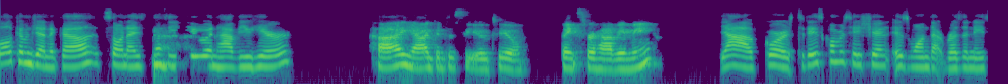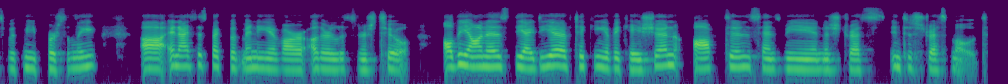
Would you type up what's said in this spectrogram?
Welcome, Jennica. It's so nice to see you and have you here. Hi, yeah, good to see you too. Thanks for having me. Yeah, of course. Today's conversation is one that resonates with me personally, uh, and I suspect with many of our other listeners too. I'll be honest, the idea of taking a vacation often sends me in a stress into stress mode.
